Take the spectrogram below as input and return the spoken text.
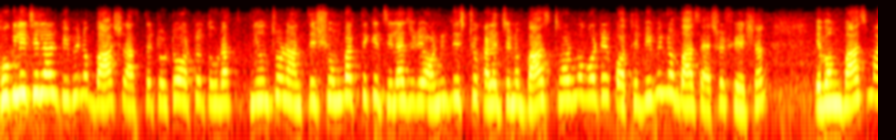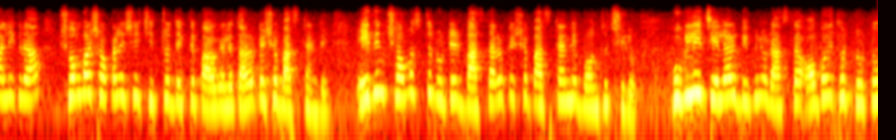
হুগলি জেলার বিভিন্ন বাস রাস্তায় টোটো, অটো, দৌড়া নিয়ন্ত্রণ আনতে সোমবার থেকে জেলা জুড়ে অনির্দিষ্টকালের জন্য বাস, ধর্মঘটের পথে বিভিন্ন বাস অ্যাসোসিয়েশন এবং বাস মালিকরা সোমবার সকালে সেই চিত্র দেখতে পাওয়া গেল তারকেশ্বর বাস স্ট্যান্ডে। এই দিন সমস্ত রুটের বাস তারকেশ্বর বাস স্ট্যান্ডে বন্ধ ছিল। হুগলি জেলার বিভিন্ন রাস্তায় অবৈধ টোটো,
